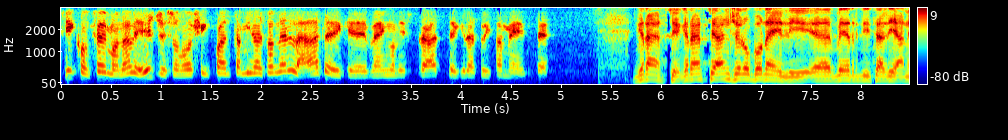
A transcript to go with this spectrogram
Sì, conferma una legge, sono 50.000 tonnellate che vengono estratte gratuitamente. Grazie, grazie Angelo Bonelli, eh, Verdi Italiani.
